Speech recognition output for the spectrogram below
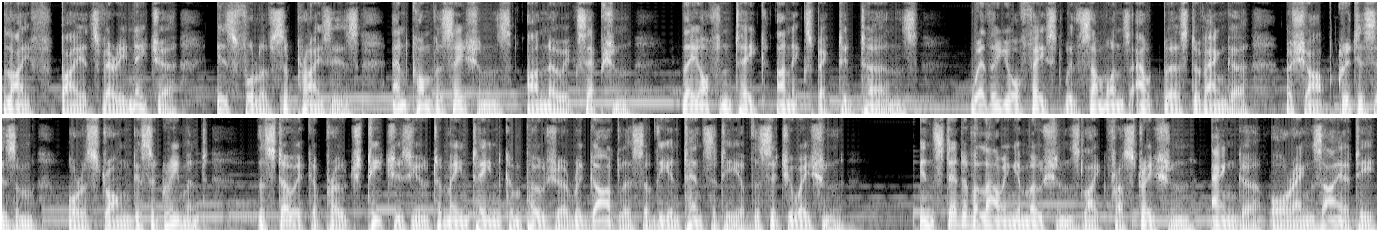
Life, by its very nature, is full of surprises, and conversations are no exception. They often take unexpected turns. Whether you're faced with someone's outburst of anger, a sharp criticism, or a strong disagreement, the Stoic approach teaches you to maintain composure regardless of the intensity of the situation. Instead of allowing emotions like frustration, anger, or anxiety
